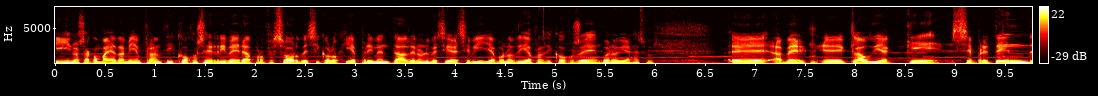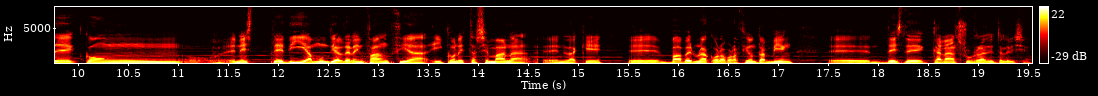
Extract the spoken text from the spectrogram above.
Y nos acompaña también Francisco José Rivera, profesor de Psicología Experimental de la Universidad de Sevilla. Buenos días, Francisco José. Buenos días, Jesús. Eh, a ver, eh, Claudia, ¿qué se pretende con en este Día Mundial de la Infancia y con esta semana en la que eh, va a haber una colaboración también eh, desde Canal Sur Radio y Televisión?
